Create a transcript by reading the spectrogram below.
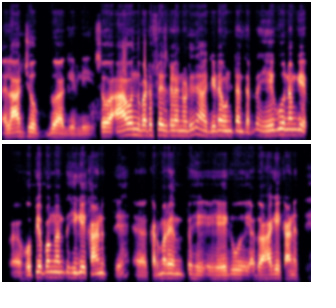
ಲಾರ್ಜ್ ಹೋಗ್ಲು ಬ್ಲೂ ಆಗಿರ್ಲಿ. ಸೊ ಆ ಒಂದು ಬಟರ್ಫ್ಲೈಸ್ ಗಳನ್ನ ನೋಡಿದ್ರೆ ಆ ಗಿಡ ಉಂಟಂತ ಅರ್ಥ. ಹೇಗೂ ನಮ್ಗೆ ಹೋಪಿಯಪಂಗ ಅಂತ ಹೀಗೆ ಕಾಣುತ್ತೆ. ಕರ್ಮರ ಅಂತೂ ಹೇಗೂ ಅದು ಹಾಗೆ ಕಾಣುತ್ತೆ.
